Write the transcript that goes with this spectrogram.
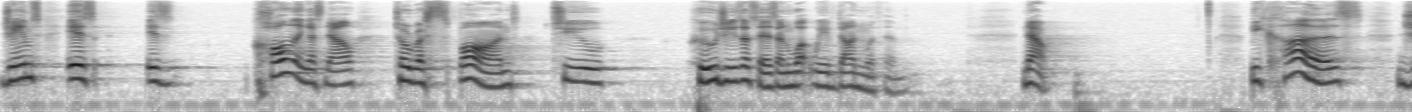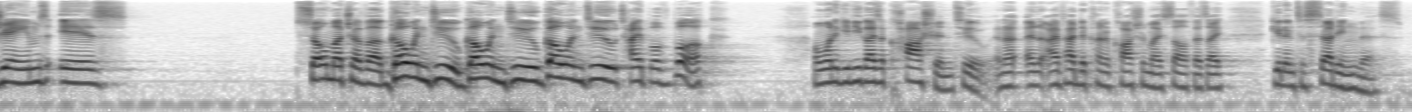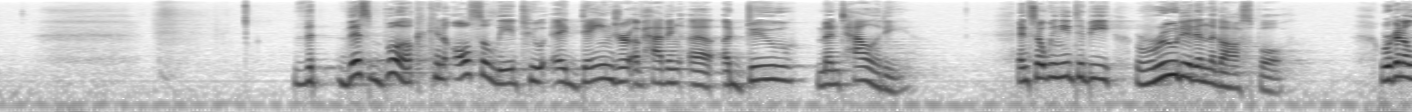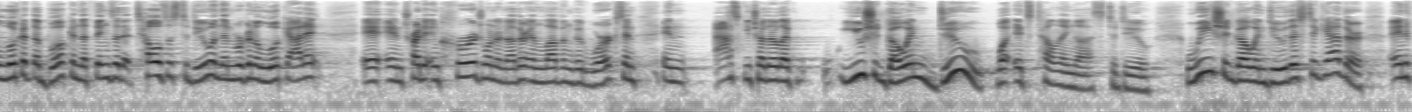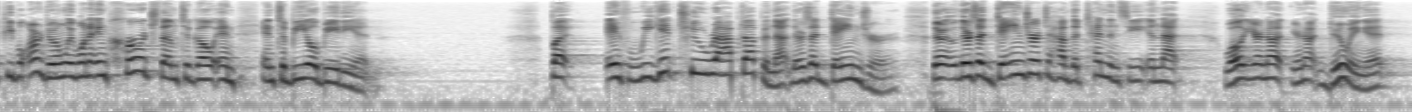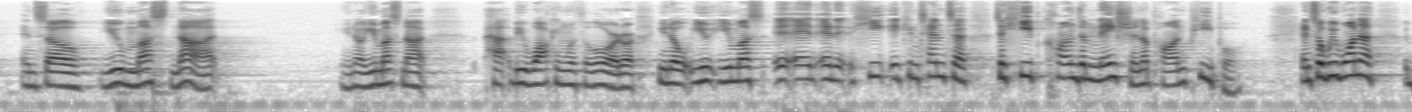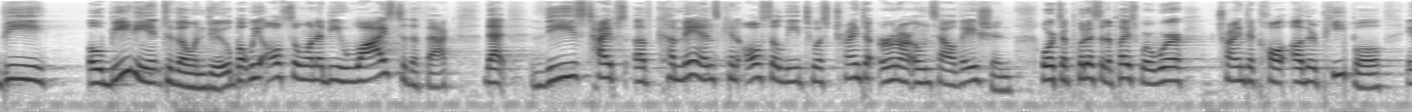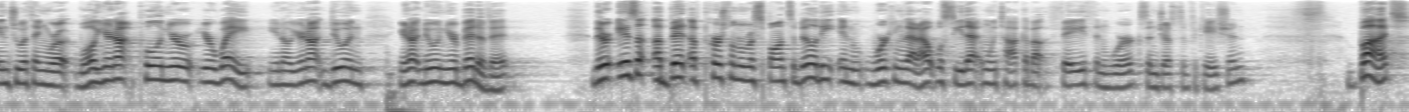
James is, is calling us now to respond to who Jesus is and what we've done with him. Now, because James is so much of a go and do, go and do, go and do type of book, I want to give you guys a caution too. And, I, and I've had to kind of caution myself as I get into studying this. The, this book can also lead to a danger of having a, a do mentality. And so we need to be rooted in the gospel. We're going to look at the book and the things that it tells us to do, and then we're going to look at it and, and, try to encourage one another in love and good works and, and ask each other, like, you should go and do what it's telling us to do. We should go and do this together. And if people aren't doing we want to encourage them to go in and to be obedient. But if we get too wrapped up in that, there's a danger. There, there's a danger to have the tendency in that, well, you're not, you're not doing it, and so you must not, you know, you must not ha- be walking with the Lord, or you know, you you must, and and it, he it can tend to to heap condemnation upon people, and so we want to be obedient to go and do, but we also want to be wise to the fact that these types of commands can also lead to us trying to earn our own salvation or to put us in a place where we're trying to call other people into a thing where well you're not pulling your, your weight you know you're not doing you're not doing your bit of it there is a, a bit of personal responsibility in working that out we'll see that when we talk about faith and works and justification but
